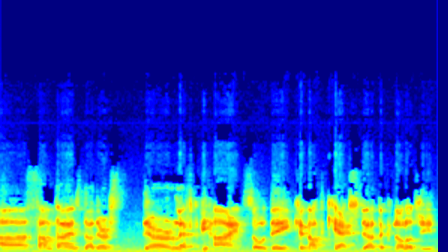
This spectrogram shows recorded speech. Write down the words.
uh, sometimes that they're, they're left behind, so they cannot catch the technology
